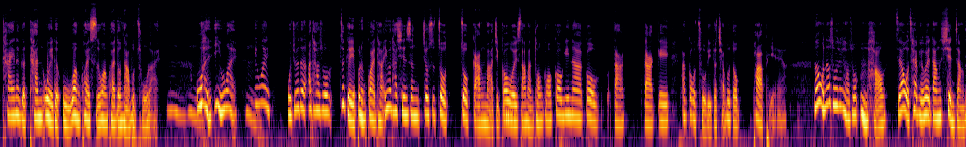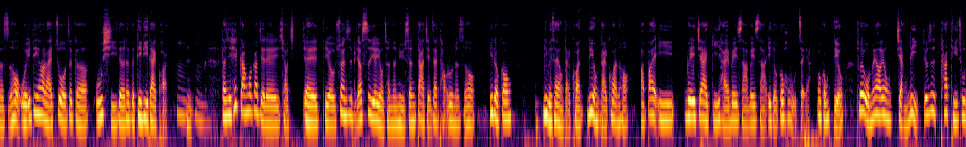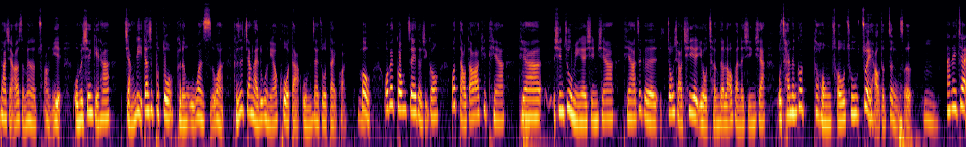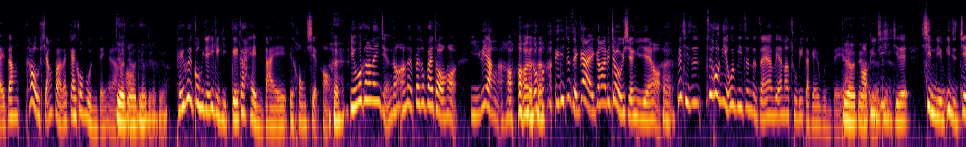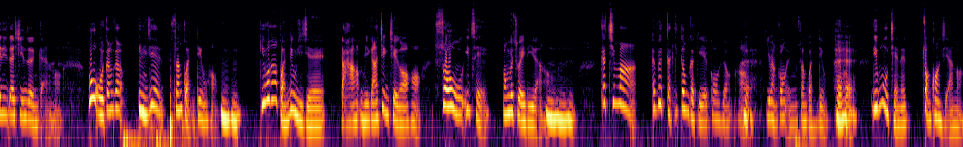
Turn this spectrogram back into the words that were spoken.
开那个摊位的五万块、十万块都拿不出来。嗯，我很意外，因为我觉得啊，他说这个也不能怪他，因为他先生就是做做工嘛，一个月三万通过，够囡啊，够大。大家啊，够处理都差不多拍平啊，然后我那时候就想说，嗯，好，只要我蔡培慧当县长的时候，我一定要来做这个无息的那个低利贷款。嗯嗯。但是，黑刚我跟一个小呃有算是比较事业有成的女生大姐在讨论的时候，伊就讲。你袂使用贷款，你用贷款吼，阿摆伊买家机械买啥买啥，伊就够负责啊！我讲对，所以我们要用奖励，就是他提出他想要什么样的创业，我们先给他奖励，但是不多，可能五万十万。可是将来如果你要扩大，我们再做贷款。好，我要讲这就是讲，我豆豆啊去听听新著名的心声，听这个中小企业有成的老板的心声，我才能够统筹出最好的政策。嗯，安尼才会当较有想法来解决问题啦。对对对对对。培慧公这已经是加较现代的方式吼，因为我刚刚咱以前讲啊，那拜托拜托吼，以量啊哈，伊去做这个，刚刚你就有嫌疑的吼。可其实最后你也未必真的知影要安怎处理大家问题啊。对对对。与其是一个信任，一直建立在信任感哈。不过我刚刚你这选馆长哈，嗯哼，其实我感觉馆长是一个大行，唔是讲政策哦哈，所有一切拢要催你啦哈。嗯哼，噶起码。哎，不，家己当家己的故乡哈，希望讲用选馆长。嘿嘿，你目前的状况是安怎？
